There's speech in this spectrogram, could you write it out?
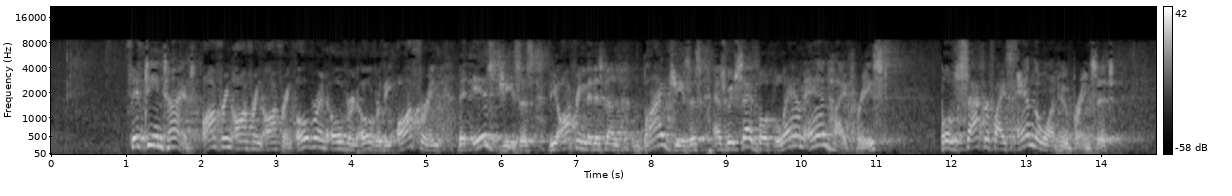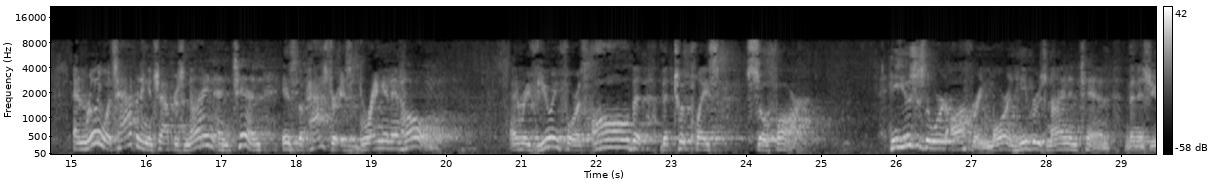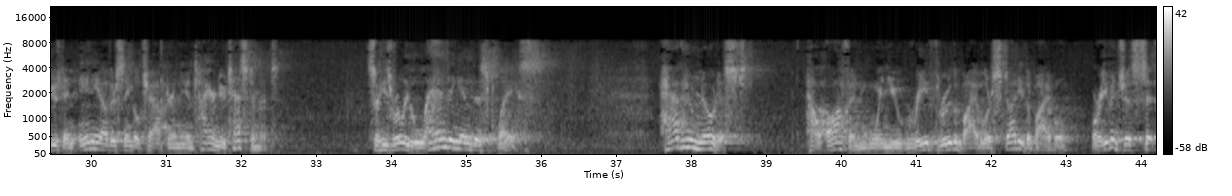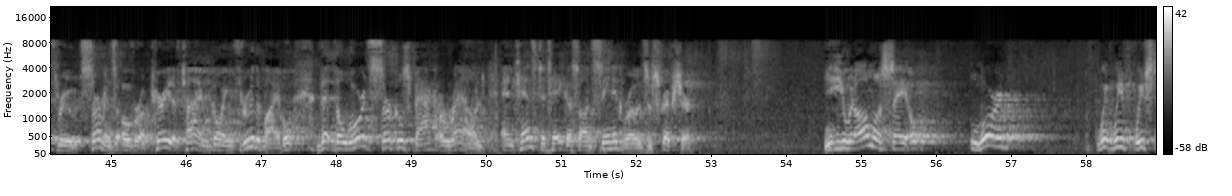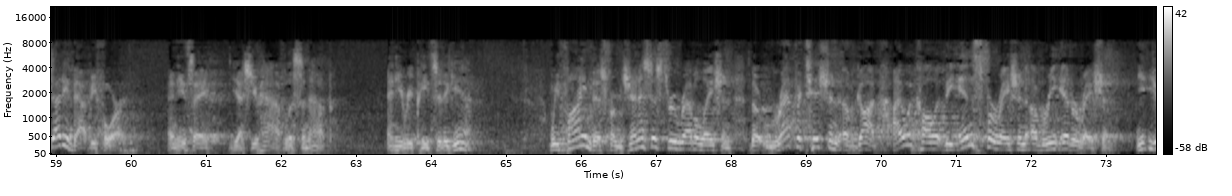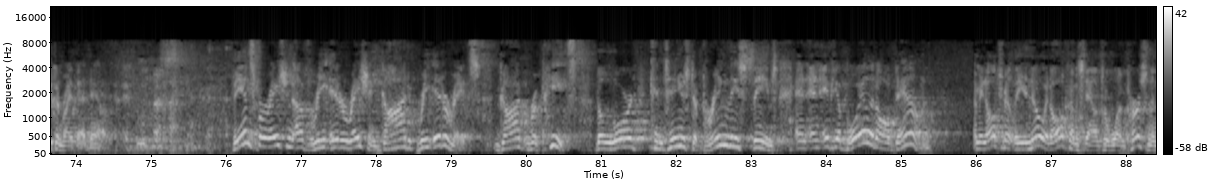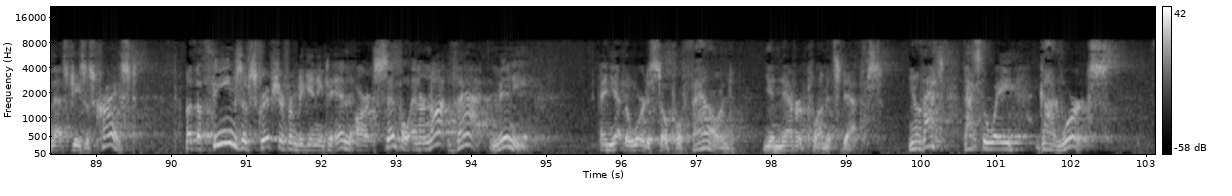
15 times. Offering, offering, offering. Over and over and over. The offering that is Jesus, the offering that is done by Jesus, as we've said, both lamb and high priest, both sacrifice and the one who brings it. And really what's happening in chapters 9 and 10 is the pastor is bringing it home and reviewing for us all that, that took place so far. He uses the word offering more in Hebrews 9 and 10 than is used in any other single chapter in the entire New Testament. So he's really landing in this place. Have you noticed how often when you read through the Bible or study the Bible, or even just sit through sermons over a period of time going through the Bible, that the Lord circles back around and tends to take us on scenic roads of Scripture. You would almost say, oh, Lord, we, we've, we've studied that before. And he'd say, yes, you have. Listen up. And he repeats it again. We find this from Genesis through Revelation, the repetition of God. I would call it the inspiration of reiteration. You, you can write that down. The inspiration of reiteration. God reiterates. God repeats. The Lord continues to bring these themes. And, and if you boil it all down, I mean, ultimately, you know it all comes down to one person, and that's Jesus Christ. But the themes of scripture from beginning to end are simple and are not that many. And yet the word is so profound, you never plumb its depths. You know, that's, that's the way God works.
